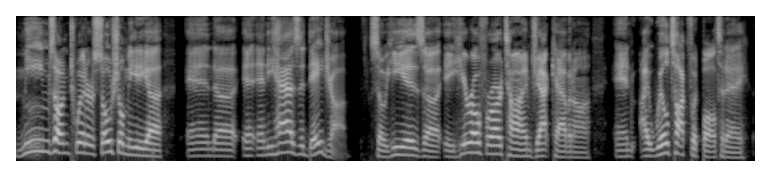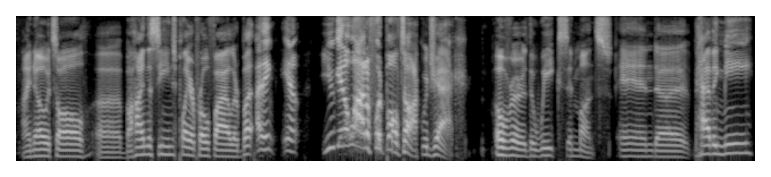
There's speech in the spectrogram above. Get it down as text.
memes on Twitter, social media, and, uh, and, and he has a day job. So he is uh, a hero for our time, Jack Kavanaugh. And I will talk football today. I know it's all uh, behind the scenes player profiler, but I think you know you get a lot of football talk with Jack over the weeks and months, and uh, having me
